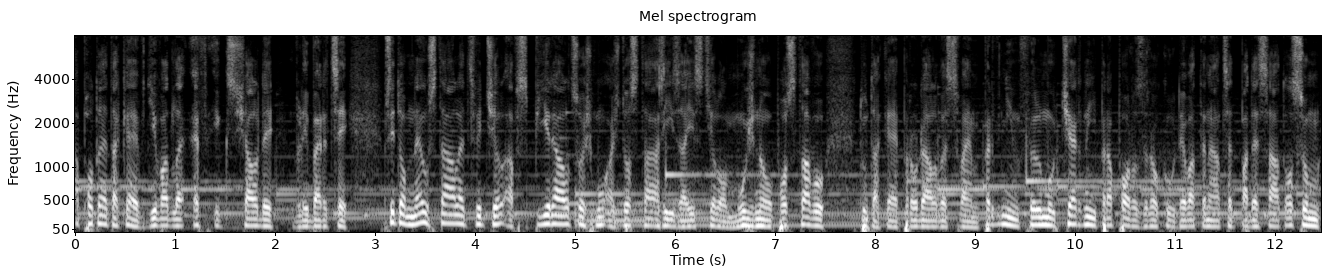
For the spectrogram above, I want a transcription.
a poté také v divadle FX Šaldy v Liberci. Přitom neustále cvičil a vzpíral, což mu až do stáří zajistilo mužnou postavu. Tu také prodal ve svém prvním filmu Černý prapor z roku 1958.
